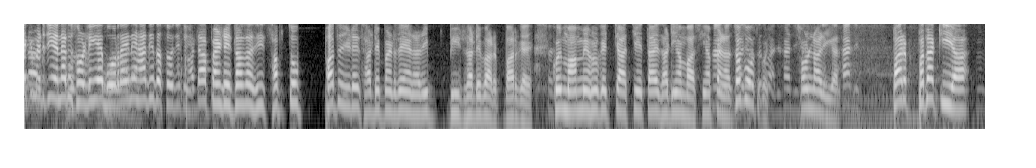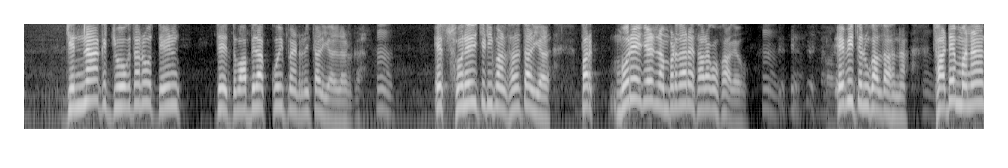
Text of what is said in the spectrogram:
ਇੱਕ ਮਿੰਟ ਜੀ ਇਹਨਾਂ ਦੀ ਸੁਣ ਲਈਏ ਬੋਲ ਰਹੇ ਨੇ। ਹਾਂਜੀ ਦੱਸੋ ਜੀ ਤੁਸੀਂ। ਸਾਡਾ ਪਿੰਡ ਇਦਾਂ ਦਾ ਸੀ ਸਭ ਤੋਂ ਵੱਧ ਜਿਹੜੇ ਸਾਡੇ ਪਿੰਡ ਦੇ ਐਨਆਰਈ ਵੀਰ ਸਾਡੇ ਬਾਹਰ ਬਾਹਰ ਗਏ। ਕੋਈ ਮਾਮੇ ਹੋਣਗੇ ਚਾਚੇ ਤਾਏ ਸਾਡੀਆਂ ਮਾਸੀਆਂ ਭੈਣਾਂ ਸਭ ਬਹੁਤ ਕੁਝ। ਸੁਣਨ ਵਾਲੀ ਗੱਲ। ਪਰ ਪਤਾ ਕੀ ਆ ਜਿੰਨਾ ਕੁ ਯੋਗਦਾਨ ਉਹ ਦੇਣ ਦੇ ਦਬਾਬੇ ਦਾ ਕੋਈ ਪਿੰਡ ਨਹੀਂ ਢਾਲੀਵਾਲ ਵਰਗਾ ਇਹ ਸੋਨੇ ਦੀ ਚਿੜੀ ਬਣ ਸਕਦਾ ਢਾਲੀਵਾਲ ਪਰ ਮੋਰੇ ਜਿਹੜੇ ਲੰਬੜਦਾਰ ਹੈ ਸਾਰਾ ਕੁਝ ਖਾ ਗਏ ਉਹ। ਇਹ ਵੀ ਤੈਨੂੰ ਗੱਲ ਦੱਸਣਾ ਸਾਡੇ ਮਨਾਂ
